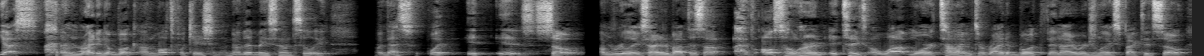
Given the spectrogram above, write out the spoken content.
Yes, I'm writing a book on multiplication. I know that may sound silly, but that's what it is. So I'm really excited about this. I, have also learned it takes a lot more time to write a book than I originally expected. So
